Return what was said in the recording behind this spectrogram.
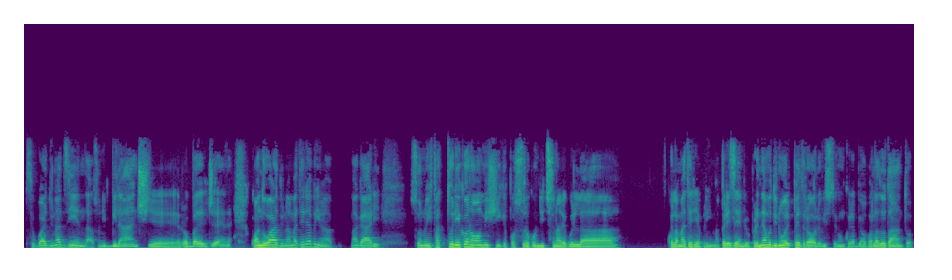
se guardi un'azienda, sono i bilanci e roba del genere. Quando guardi una materia prima, magari sono i fattori economici che possono condizionare quella, quella materia prima. Per esempio, prendiamo di nuovo il petrolio, visto che comunque ne abbiamo parlato tanto,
